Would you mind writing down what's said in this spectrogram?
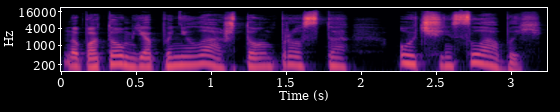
но потом я поняла, что он просто очень слабый.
